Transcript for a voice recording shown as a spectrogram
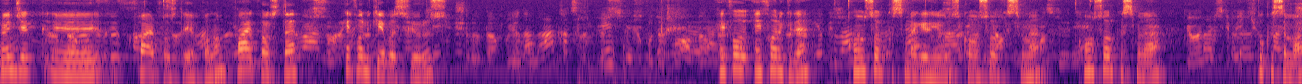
Önce e, Firefox'ta yapalım. Firefox'ta F12'ye basıyoruz. 2003 yılından bu yana katılım gösteriyor. Bu da bu anlamda F- F12'de konsol kısmına geliyoruz. Konsol kısmına. Konsol kısmına gördüğünüz gibi 2013 bu kısma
